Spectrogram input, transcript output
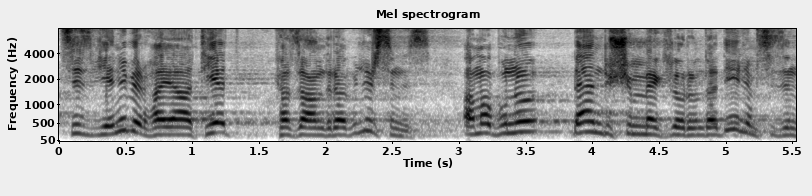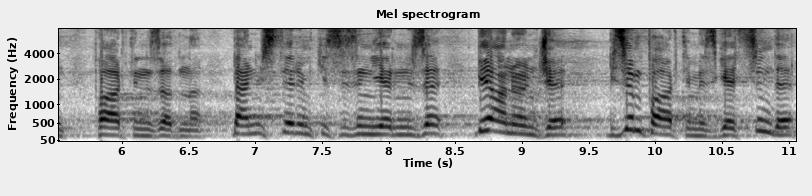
siz yeni bir hayatiyet kazandırabilirsiniz. Ama bunu ben düşünmek zorunda değilim sizin partiniz adına. Ben isterim ki sizin yerinize bir an önce bizim partimiz geçsin de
